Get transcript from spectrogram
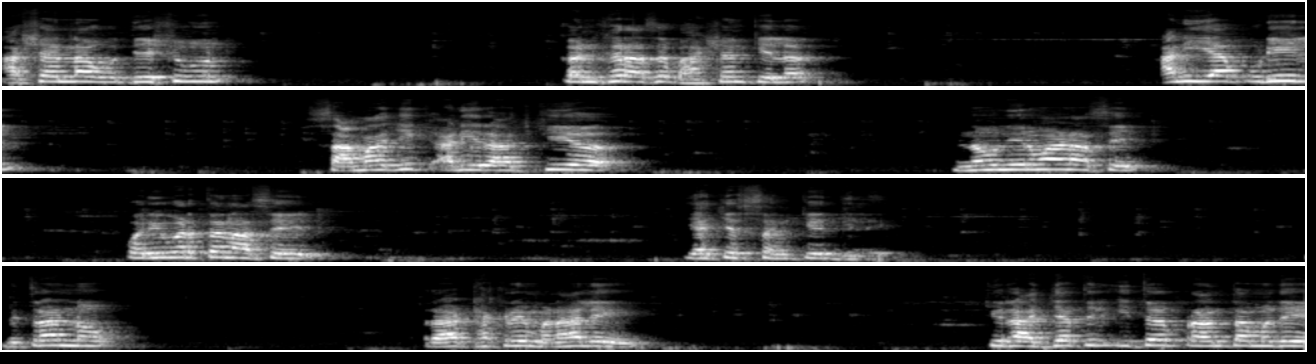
अशांना उद्देशून कणखर असं भाषण केलं. आणि यापुढील सामाजिक आणि राजकीय नवनिर्माण असेल परिवर्तन असेल याचे संकेत दिले. मित्रांनो राज ठाकरे म्हणाले की राज्यातील इतर प्रांतामध्ये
